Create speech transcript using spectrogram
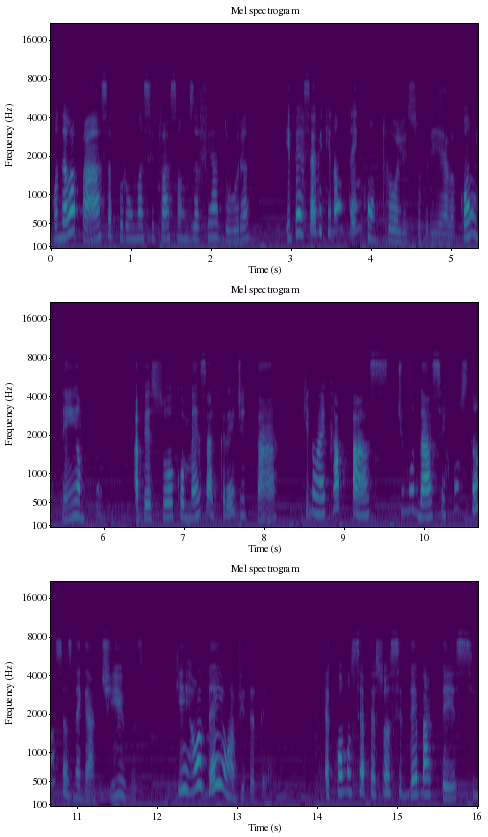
quando ela passa por uma situação desafiadora e percebe que não tem controle sobre ela. Com o tempo, a pessoa começa a acreditar que não é capaz de mudar as circunstâncias negativas que rodeiam a vida dela. É como se a pessoa se debatesse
